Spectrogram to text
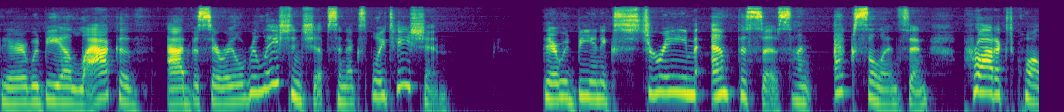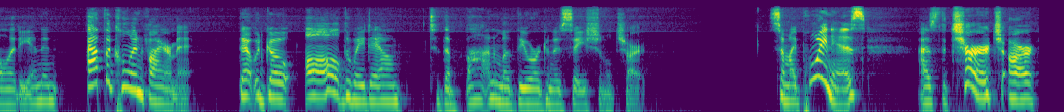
There would be a lack of adversarial relationships and exploitation. There would be an extreme emphasis on excellence and product quality and an ethical environment that would go all the way down to the bottom of the organizational chart. So, my point is, as the church, our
